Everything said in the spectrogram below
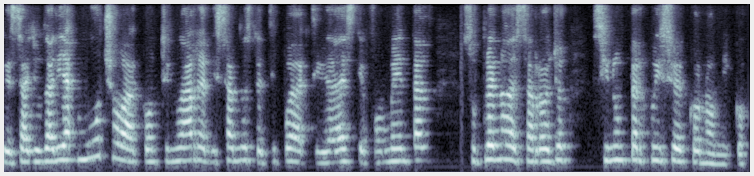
les ayudaría mucho a continuar realizando este tipo de actividades que fomentan su pleno desarrollo sin un perjuicio económico.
